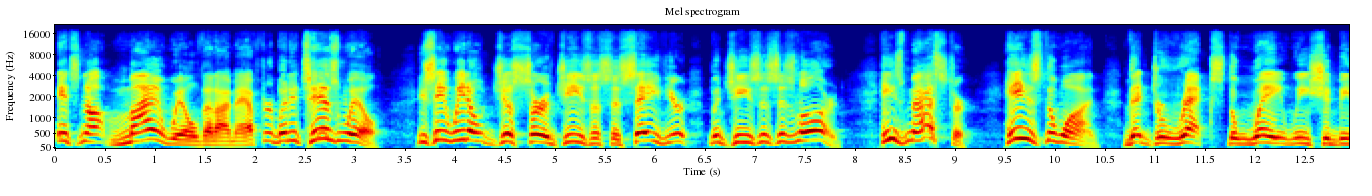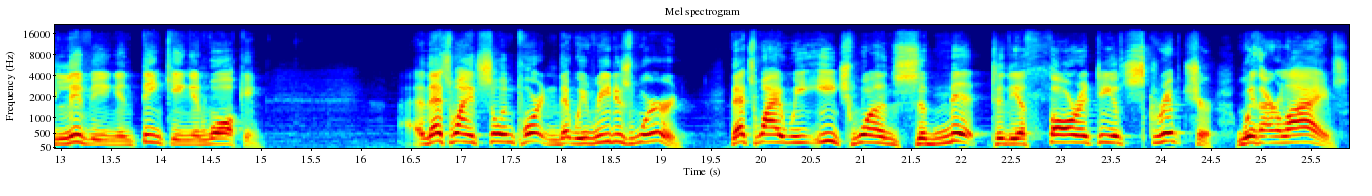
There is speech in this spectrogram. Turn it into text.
it's not my will that I'm after, but it's His will. You see, we don't just serve Jesus as Savior, but Jesus is Lord. He's Master. He's the one that directs the way we should be living and thinking and walking. That's why it's so important that we read His Word. That's why we each one submit to the authority of Scripture with our lives.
